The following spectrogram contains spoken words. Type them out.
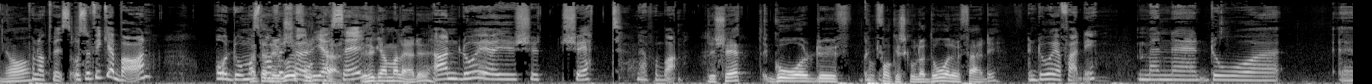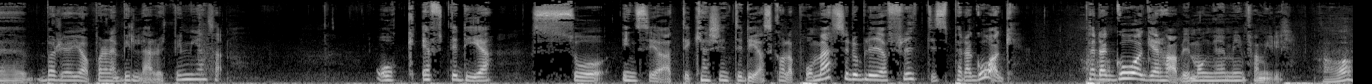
Ja. på något vis. Och så fick jag barn. Och då måste Vänta, man försörja sig. Hur gammal är du? Ja, då är jag ju 20, 21 när jag får barn. Du är 21. Går du på folkhögskola då eller är du färdig? Då är jag färdig. Men eh, då eh, börjar jag på den här bildlärarutbildningen sen. Och efter det så inser jag att det kanske inte är det jag ska hålla på med. Så då blir jag fritidspedagog. Pedagoger har vi många i min familj. Ja.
